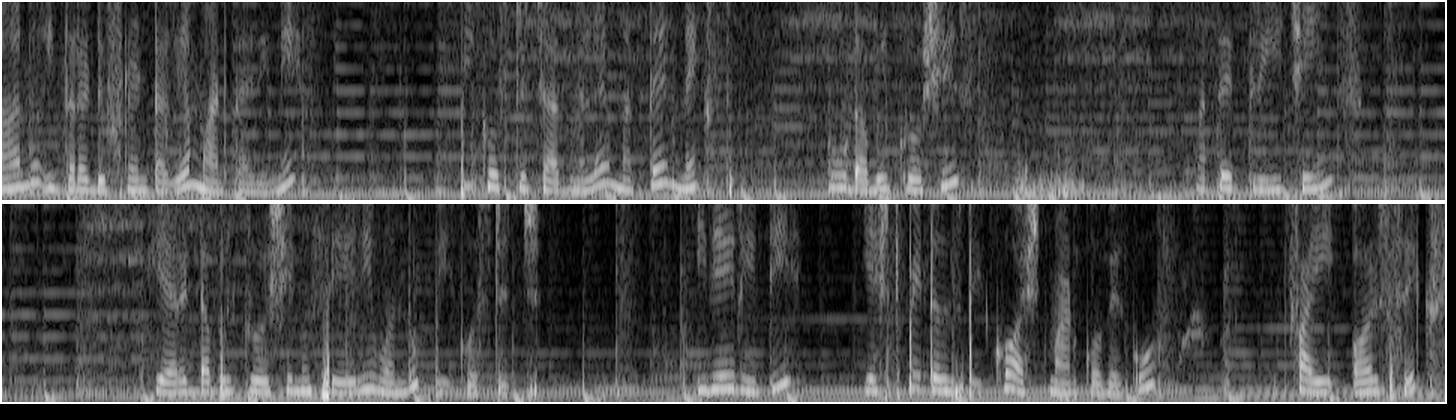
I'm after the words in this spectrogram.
ನಾನು ಈ ಥರ ಡಿಫ್ರೆಂಟಾಗೆ ಮಾಡ್ತಾಯಿದ್ದೀನಿ ಪೀಕೋ ಸ್ಟಿಚ್ ಆದಮೇಲೆ ಮತ್ತೆ ನೆಕ್ಸ್ಟ್ ಟೂ ಡಬಲ್ ಕ್ರೋಶೀಸ್ ಮತ್ತು ತ್ರೀ ಚೈನ್ಸ್ ಎರಡು ಡಬಲ್ ಕ್ರೋಶಿನೂ ಸೇರಿ ಒಂದು ಪೀಕೋ ಸ್ಟಿಚ್ ಇದೇ ರೀತಿ ಎಷ್ಟು ಪೆಟಲ್ಸ್ ಬೇಕೋ ಅಷ್ಟು ಮಾಡ್ಕೋಬೇಕು. ಫೈ ಆರ್ ಸಿಕ್ಸ್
